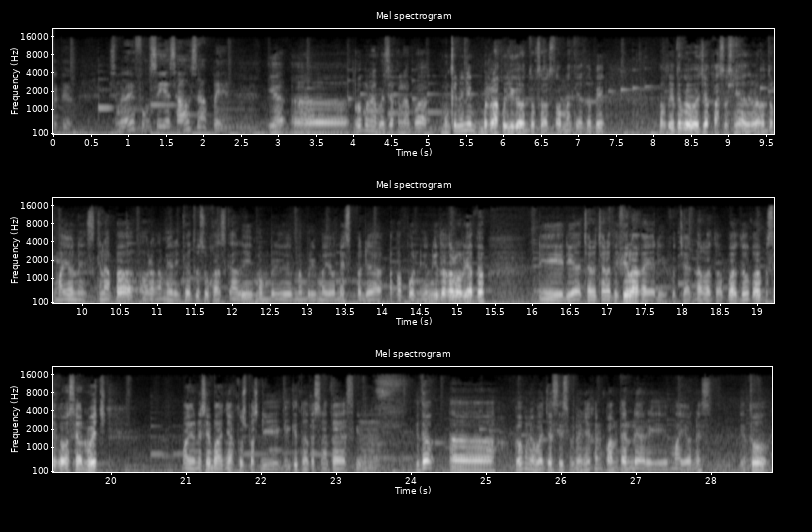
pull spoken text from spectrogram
gitu sebenarnya fungsinya saus apa ya Ya, gue pernah baca kenapa mungkin ini berlaku juga untuk saus tomat ya, tapi waktu itu gue baca kasusnya adalah untuk mayones. Kenapa orang Amerika tuh suka sekali memberi memberi mayones pada apa pun kan kita kalau lihat tuh di di acara-acara TV lah kayak di Food Channel atau apa tuh kalau pasti kalau sandwich mayonesnya banyak terus pas digigit netes-netes gitu. Hmm. Itu gue pernah baca sih sebenarnya kan konten dari mayones itu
